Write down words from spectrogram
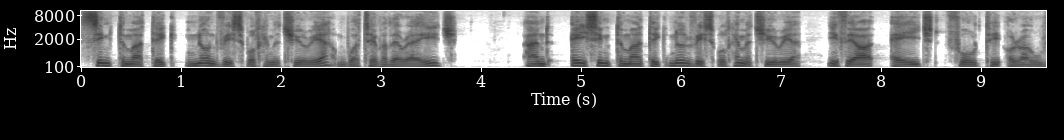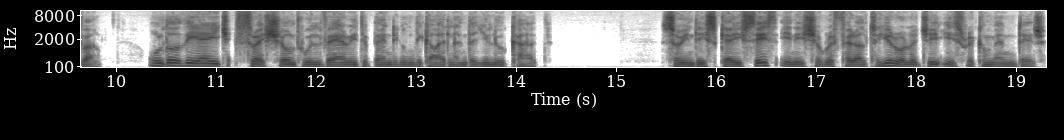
symptomatic non-visible hematuria, whatever their age, and asymptomatic non-visible hematuria if they are aged 40 or over, although the age threshold will vary depending on the guideline that you look at. So in these cases, initial referral to urology is recommended.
